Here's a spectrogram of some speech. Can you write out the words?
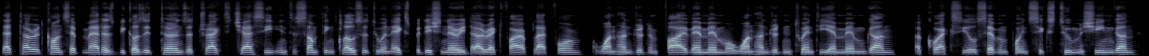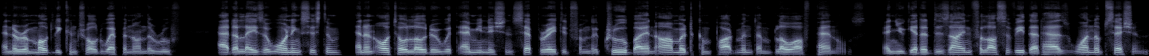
That turret concept matters because it turns a tracked chassis into something closer to an expeditionary direct fire platform, a 105mm or 120mm gun, a coaxial 7.62 machine gun, and a remotely controlled weapon on the roof. Add a laser warning system and an autoloader with ammunition separated from the crew by an armored compartment and blow off panels, and you get a design philosophy that has one obsession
